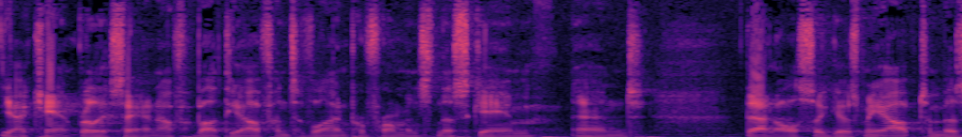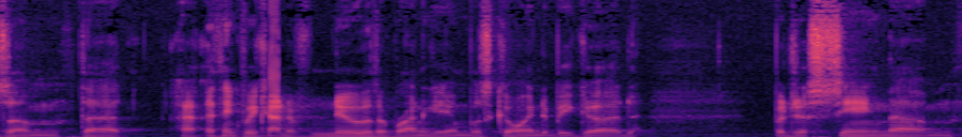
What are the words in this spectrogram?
yeah, I can't really say enough about the offensive line performance in this game, and that also gives me optimism that I think we kind of knew the run game was going to be good, but just seeing them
